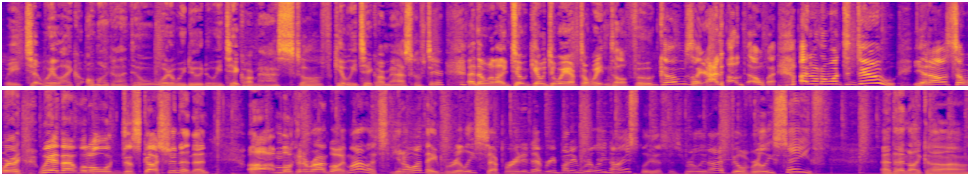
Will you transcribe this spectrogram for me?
we t- we like, oh my god, what do we do? Do we take our masks off? Can we take our mask off here? And then we're like, do, do we have to wait until the food comes? Like, I don't know, I don't know what to do, you know. So we we had that little discussion, and then uh, I'm looking around, going, wow, that's you know what? They've really separated everybody really nicely. This is really nice. I feel really safe. And then like uh,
